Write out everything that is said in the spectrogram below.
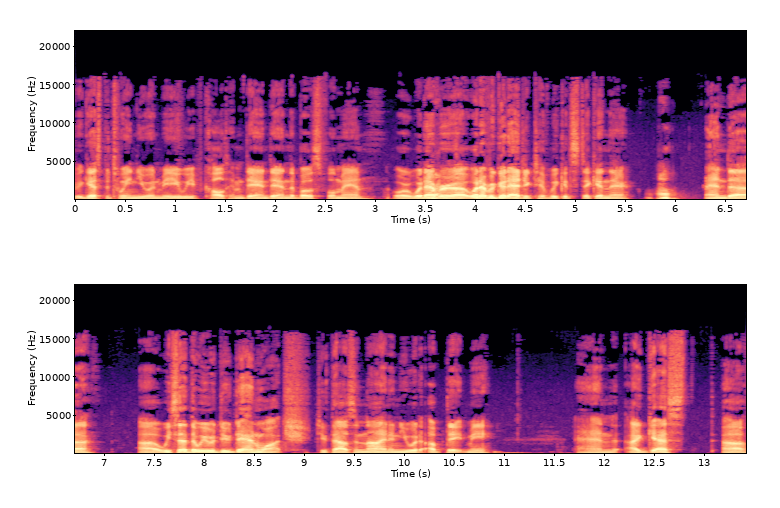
I guess between you and me, we've called him Dan Dan the Boastful Man, or whatever uh, whatever good adjective we could stick in there. Uh-huh. And uh, we said that we would do Dan Watch 2009, and you would update me. And I guess uh,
